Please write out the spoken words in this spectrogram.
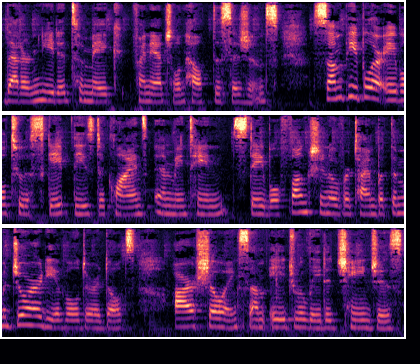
that are needed to make financial and health decisions. Some people are able to escape these declines and maintain stable function over time, but the majority of older adults are showing some age related changes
